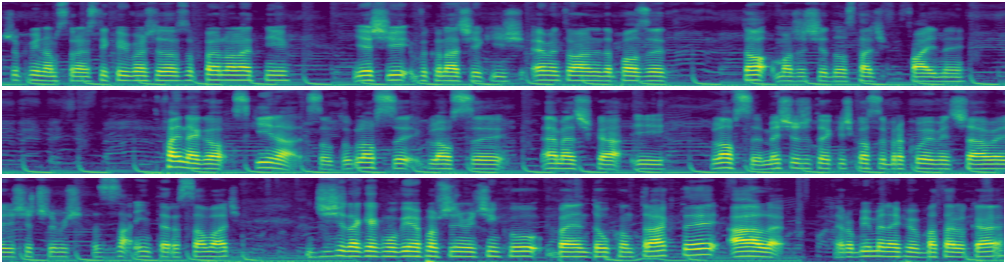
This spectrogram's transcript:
Przypominam, strona jest tylko i wyłącznie dla osób pełnoletnich. Jeśli wykonacie jakiś ewentualny depozyt, to możecie dostać fajny fajnego skina. Są tu glowsy, glowsy, emeczka i glowsy. Myślę, że tu jakieś kosy brakuje, więc trzeba będzie się czymś zainteresować. Dzisiaj, tak jak mówiłem w poprzednim odcinku, będą kontrakty, ale robimy najpierw batelkę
